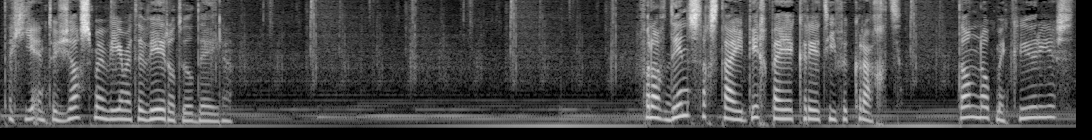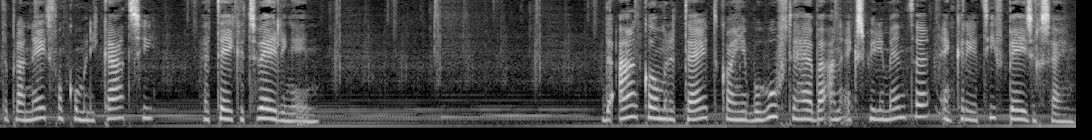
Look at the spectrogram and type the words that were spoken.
dat je je enthousiasme weer met de wereld wil delen. Vanaf dinsdag sta je dicht bij je creatieve kracht. Dan loopt Mercurius, de planeet van communicatie, het teken tweelingen in. De aankomende tijd kan je behoefte hebben aan experimenten en creatief bezig zijn.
